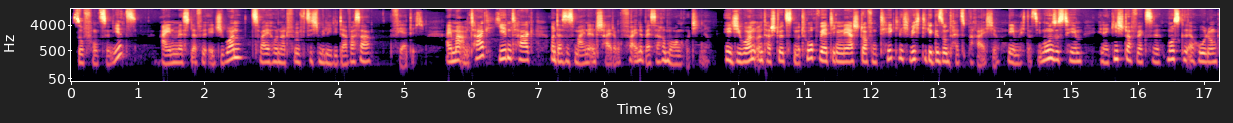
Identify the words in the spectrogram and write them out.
So funktioniert's. Ein Messlöffel AG1, 250 Milliliter Wasser, fertig. Einmal am Tag, jeden Tag und das ist meine Entscheidung für eine bessere Morgenroutine. AG1 unterstützt mit hochwertigen Nährstoffen täglich wichtige Gesundheitsbereiche, nämlich das Immunsystem, Energiestoffwechsel, Muskelerholung,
